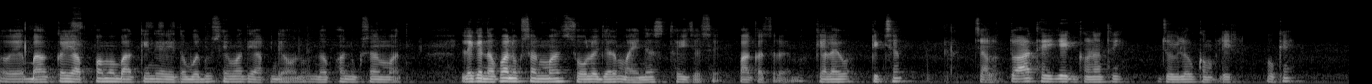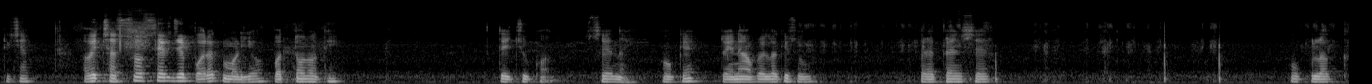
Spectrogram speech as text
હવે બાકી આપવામાં બાકી નહીં રહી, તો બધું શેમાંથી આપી દેવાનું? નફા નુકસાનમાંથી. એટલે કે નફા નુકસાનમાં સોળ હજાર માઇનસ થઈ જશે પાકા એમાં ખ્યાલ આવ્યો? ઠીક છે? ચાલો, તો આ થઈ ગઈ ગણતરી. જોઈ લઉં કમ્પ્લીટ ઓકે? ઠીક છે? હવે છસો શેર જે પરત મળ્યો પત્તો નથી તે ચૂકવાનું. છે નહીં. ઓકે? તો એને આપણે લખીશું. પ્રેફરન્સ શેર ઉપલબ્ધ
